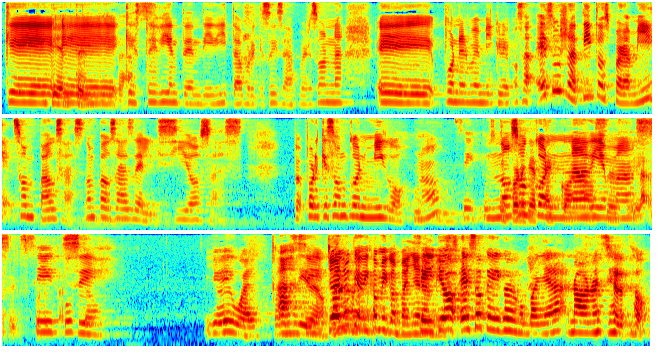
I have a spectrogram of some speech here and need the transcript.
que, eh, que esté bien tendidita porque soy esa persona, eh, ponerme mi crema, o sea, esos ratitos para mí son pausas, son pausas deliciosas porque son conmigo, ¿no? Sí, no son con nadie más. Sí, justo. Sí. Yo igual. Ah, sí. Yo lo que dijo mi compañera. Sí, yo, eso que dijo mi compañera, no, no es cierto.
